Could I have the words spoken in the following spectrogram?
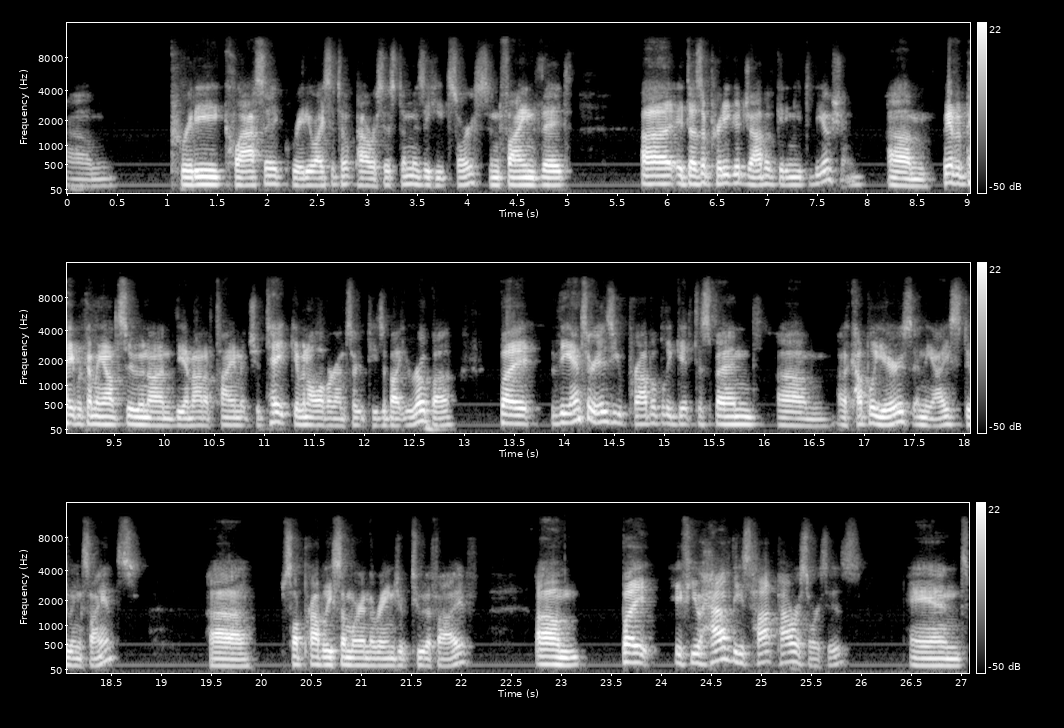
um, pretty classic radioisotope power system as a heat source and find that uh, it does a pretty good job of getting you to the ocean. Um, we have a paper coming out soon on the amount of time it should take, given all of our uncertainties about Europa. But the answer is you probably get to spend um, a couple years in the ice doing science. Uh, so probably somewhere in the range of two to five. Um, but if you have these hot power sources and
